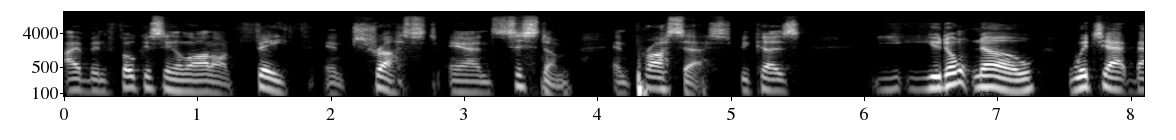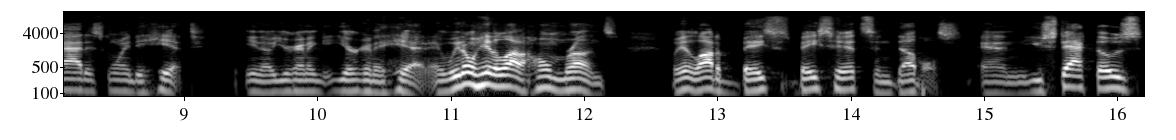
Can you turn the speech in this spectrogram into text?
I've been focusing a lot on faith and trust and system and process because you don't know which at bat is going to hit. You know, you're going to you're going to hit. And we don't hit a lot of home runs. We hit a lot of base base hits and doubles. And you stack those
